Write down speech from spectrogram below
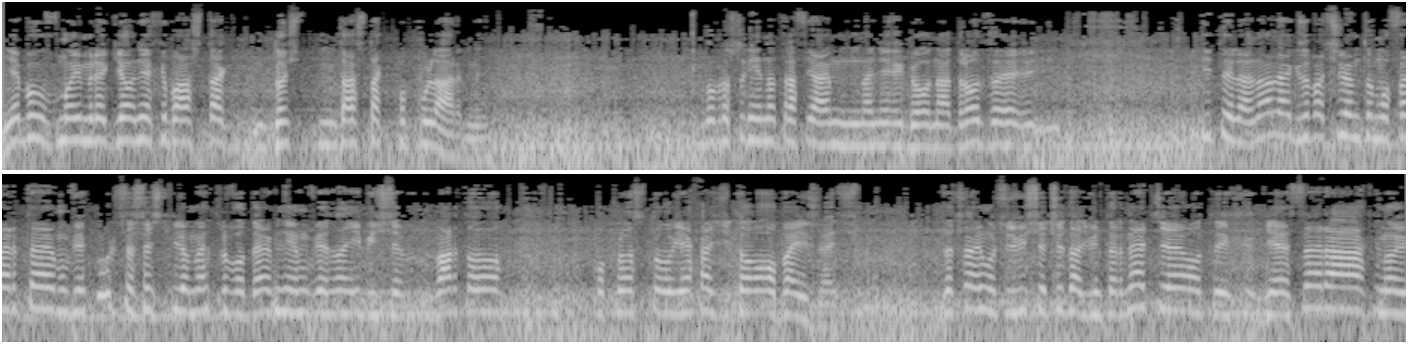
nie był w moim regionie chyba aż tak, dość, aż tak popularny. po prostu nie natrafiałem na niego na drodze i, i tyle. No ale jak zobaczyłem tą ofertę, mówię, kurczę, 6 km ode mnie, mówię, zajebiście, warto po prostu jechać i to obejrzeć. Zacząłem oczywiście czytać w internecie o tych GSR-ach, no i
